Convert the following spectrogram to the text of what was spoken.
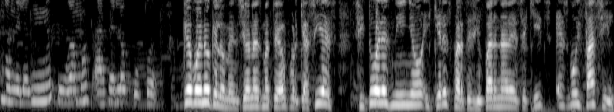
En donde los niños jugamos a ser locutores. Qué bueno que lo mencionas, Mateo, porque así es. Si tú eres niño y quieres participar en ADS Kids, es muy fácil.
